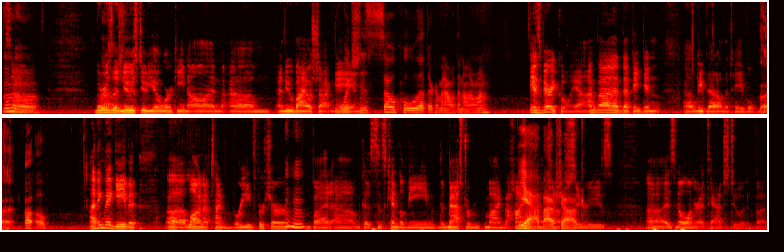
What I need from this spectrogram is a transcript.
So Mhm. there is a Gosh. new studio working on um, a new Bioshock game. Which is so cool that they're coming out with another one. It's very cool. Yeah, I'm glad that they didn't uh, leave that on the table. Uh oh. I think they gave it uh, long enough time to breathe for sure. Mhm. But because since Ken Levine, the mastermind behind Yeah, the Bioshock, Bioshock. series, uh, is no longer attached to it, but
